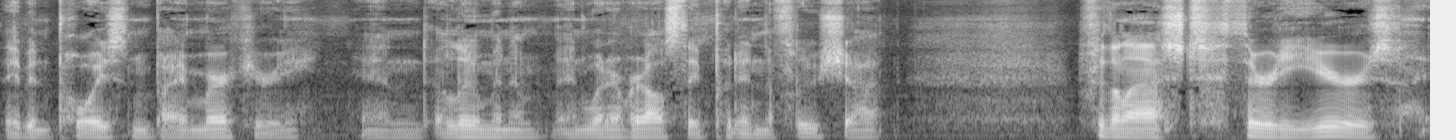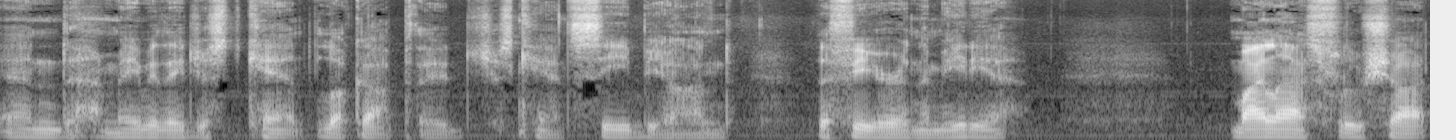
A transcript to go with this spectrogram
they've been poisoned by mercury and aluminum and whatever else they put in the flu shot for the last 30 years, and maybe they just can't look up. They just can't see beyond the fear in the media. My last flu shot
